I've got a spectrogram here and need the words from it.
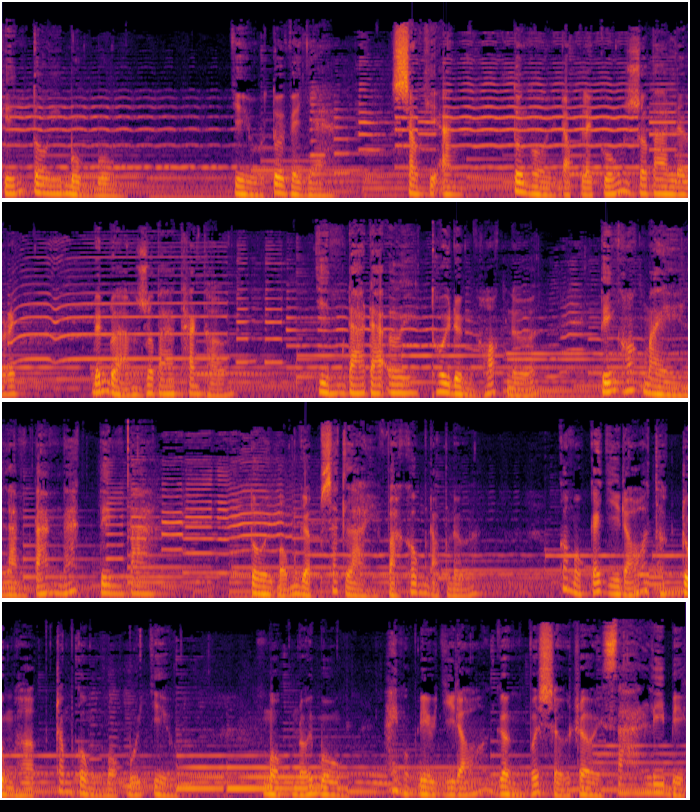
khiến tôi buồn buồn. Chiều tôi về nhà. Sau khi ăn, Tôi ngồi đọc lại cuốn Zoba Lyric Đến đoạn Zoba than thở. Chim đa đa ơi, Thôi đừng hót nữa. Tiếng hót mày làm tan nát tim ta. Tôi bỗng gập sách lại Và không đọc nữa. Có một cái gì đó thật trùng hợp Trong cùng một buổi chiều. Một nỗi buồn hay một điều gì đó gần với sự rời xa ly biệt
